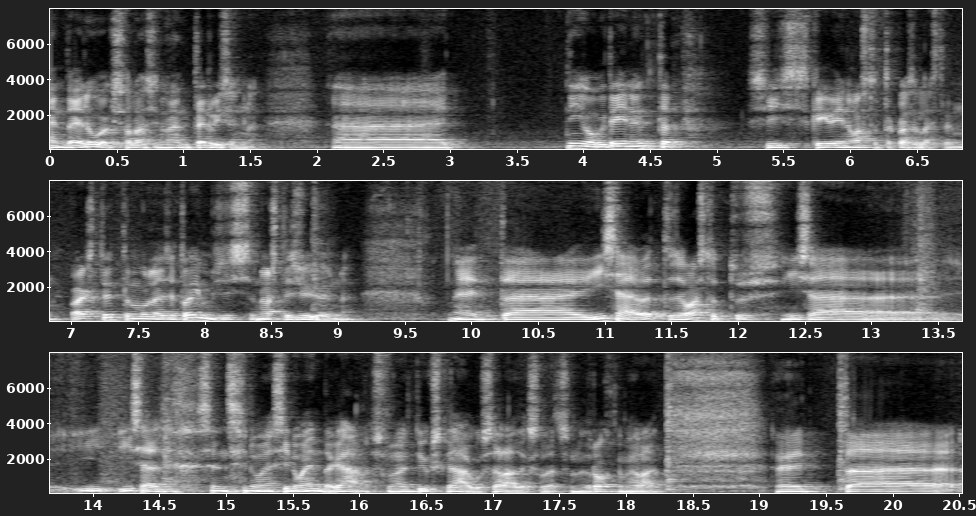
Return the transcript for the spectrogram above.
enda elu, eks ole, sinu enda tervis on ju nii kaua kui teine ütleb, siis keegi teine vastutab ka sellest, onju. arst ütleb mulle, see toimib, siis on arsti süü, onju. et äh, ise võtta see vastutus, ise, ise, see on sinu, sinu enda keha, sul on ainult üks keha, kus sa elad, eks ole, et sul nüüd rohkem ei ole. et äh,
